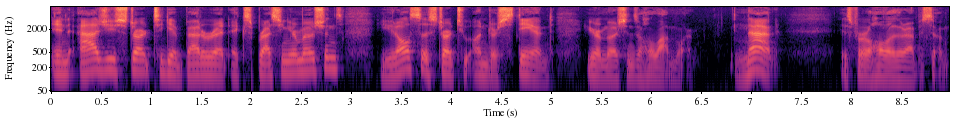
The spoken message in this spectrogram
And as you start to get better at expressing your emotions, you'd also start to understand your emotions a whole lot more. And that is for a whole other episode.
